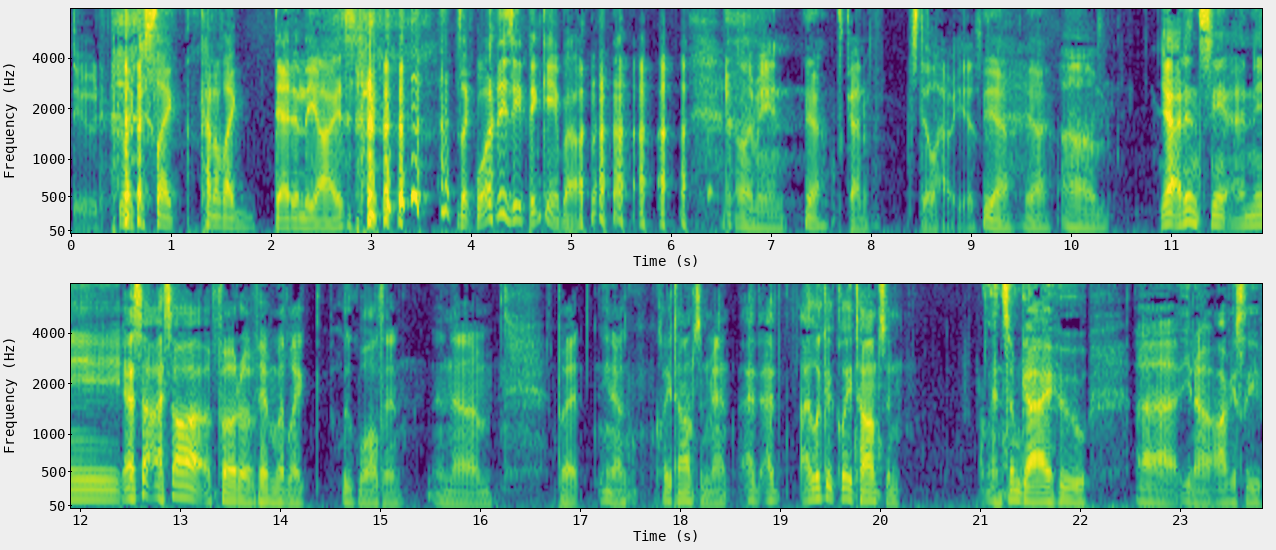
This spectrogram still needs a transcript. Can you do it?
dude? like just like kind of like dead in the eyes. it's like what is he thinking about? well, I mean, yeah, it's kind of still how he is. yeah, yeah. Um, yeah, I didn't see any. I saw I saw a photo of him with like Luke Walton, and um, but you know Klay Thompson, man. I I, I look at Klay Thompson, and some guy who, uh, you know, obviously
